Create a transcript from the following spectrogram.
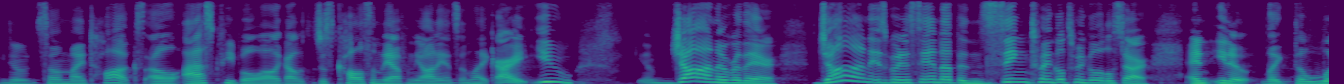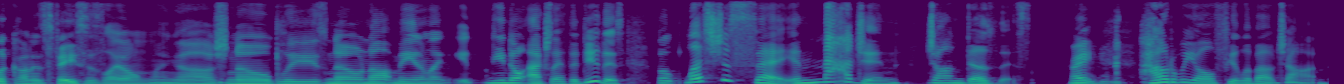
you know some of my talks, I'll ask people like I'll just call somebody out from the audience. I'm like, all right, you, you know, John over there. John is going to stand up and sing "Twinkle Twinkle Little Star," and you know, like the look on his face is like, oh my gosh, no, please, no, not me. And I'm like, you don't actually have to do this, but let's just say, imagine John does this, right? Mm-hmm. How do we all feel about John?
